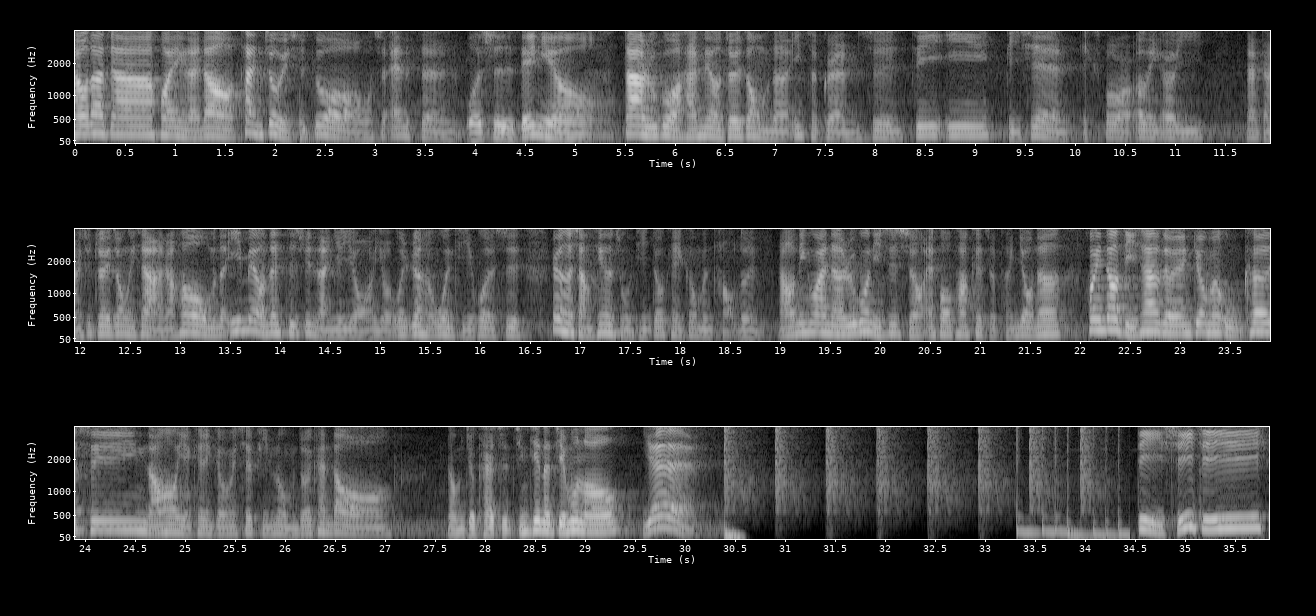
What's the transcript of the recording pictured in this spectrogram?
Hello，大家欢迎来到探究与实作，我是 Anderson，。我是 Daniel，大家如果还没有追踪我们的 Instagram 是 D E 底线 Explore 二零二一，那赶快去追踪一下。然后我们的 email 在资讯栏也有，有问任何问题或者是任何想听的主题都可以跟我们讨论。然后另外呢，如果你是使用 Apple Podcast 的朋友呢，欢迎到底下留言给我们五颗星，然后也可以给我们一些评论，我们都会看到哦。那我们就开始今天的节目喽。耶、第十一集。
